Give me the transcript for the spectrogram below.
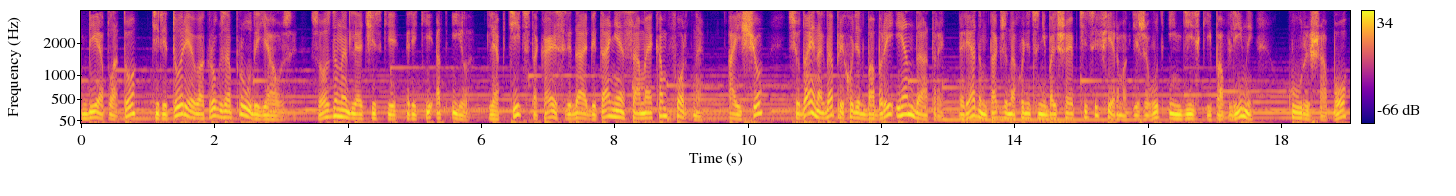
Биоплато – территория вокруг запруды Яузы, созданная для очистки реки от ила. Для птиц такая среда обитания самая комфортная. А еще сюда иногда приходят бобры и андатры. Рядом также находится небольшая птицеферма, где живут индийские павлины, куры шабо,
